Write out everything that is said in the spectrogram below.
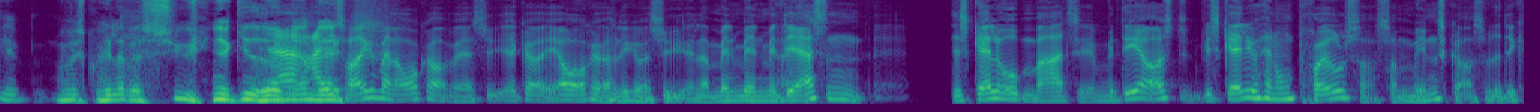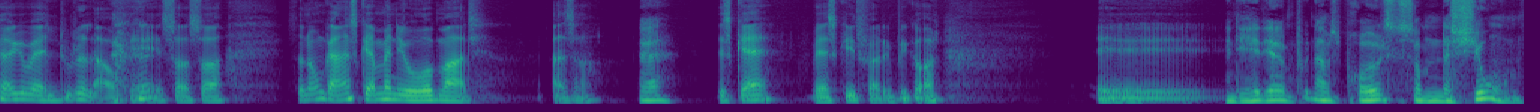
jeg, nu vil jeg sgu hellere være syg, end jeg gider Ja, mere ej, jeg det. tror ikke, man overgår at være syg. Jeg, gør, jeg overgår i hvert fald ikke at være syg. Eller, men men, men det er sådan... Det skal åbenbart... Men det er også... Vi skal jo have nogle prøvelser som mennesker og så videre. Det kan jo ikke være lutterlavkage. så, så, så nogle gange skal man jo åbenbart... Altså... Ja. Det skal være skidt, før det bliver godt. Øh, Men det her det er nærmest prøvelse som nation,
